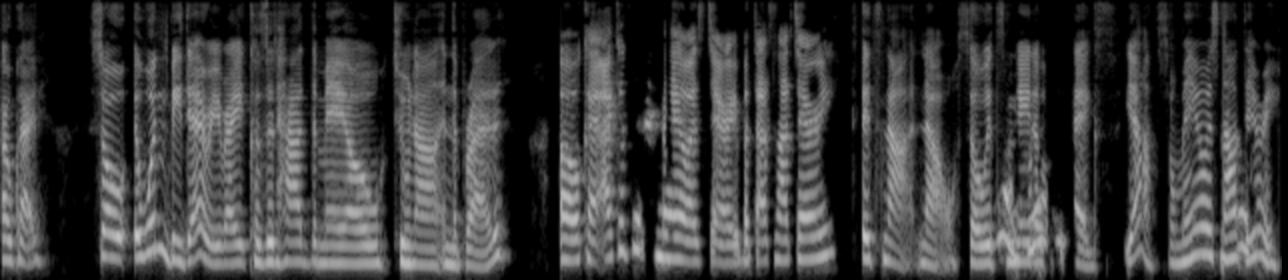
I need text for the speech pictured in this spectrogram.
Okay. So it wouldn't be dairy, right? Because it had the mayo, tuna, and the bread. Oh, okay. I consider mayo as dairy, but that's not dairy. It's not. No. So it's oh, made really? of eggs. Yeah. So mayo is not oh. dairy.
